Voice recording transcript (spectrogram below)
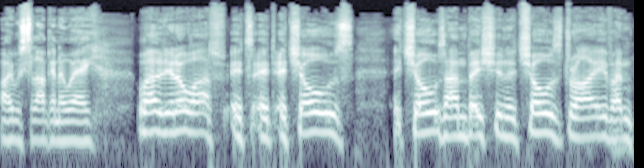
I was slogging away. Well, you know what? It's it, it shows it shows ambition, it shows drive, and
